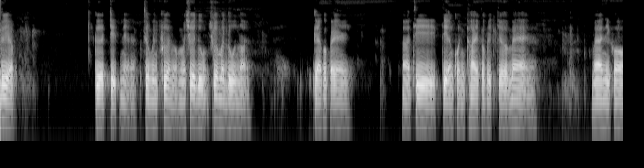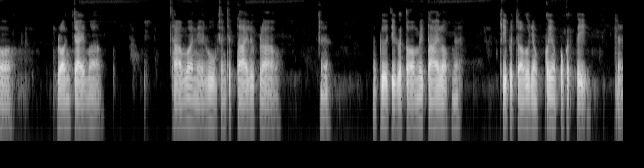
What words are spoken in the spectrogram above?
เรียกเกือจิตเนี่ย ซึ่งเป็นเพื่อนมาช่วยดูช่วยมาดูหน่อย แกก็ไปที่เตียงคนไข้ก็ไปเจอแม่นะแม่นี่ก็ ร้อนใจมาก ถามว่าเนี่ยลูกฉันจะตายหรือเปล่านะเกิดจิตก็ตอบไม่ตายหรอกนะชีพจรก็ยังก็ยังปกตินะ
